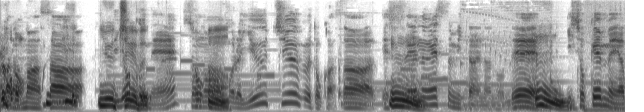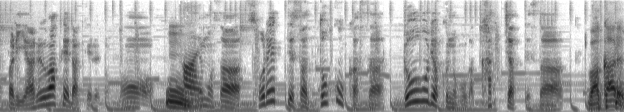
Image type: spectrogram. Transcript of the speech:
るほど。まあさよ ?YouTube く。ねそうん。のほら YouTube とかさ SNS みたいなので、うん。一生懸命やっぱりやるわけだけれども、うん。はい。でもさそれってさどこかさ労力の方が勝っちゃってさわかる。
